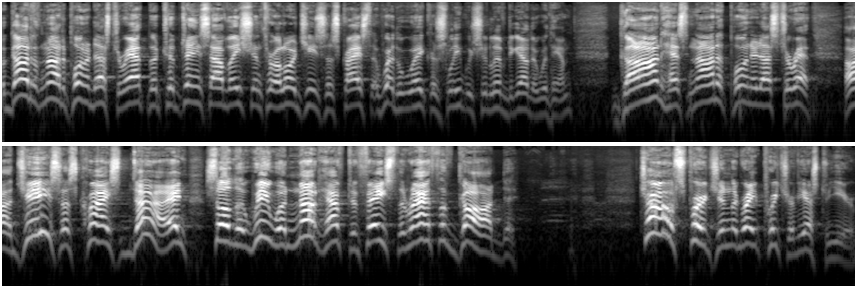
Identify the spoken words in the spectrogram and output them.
For God hath not appointed us to wrath, but to obtain salvation through our Lord Jesus Christ, that whether we wake or sleep, we should live together with him. God has not appointed us to wrath. Uh, Jesus Christ died so that we would not have to face the wrath of God. Charles Spurgeon, the great preacher of yesteryear,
